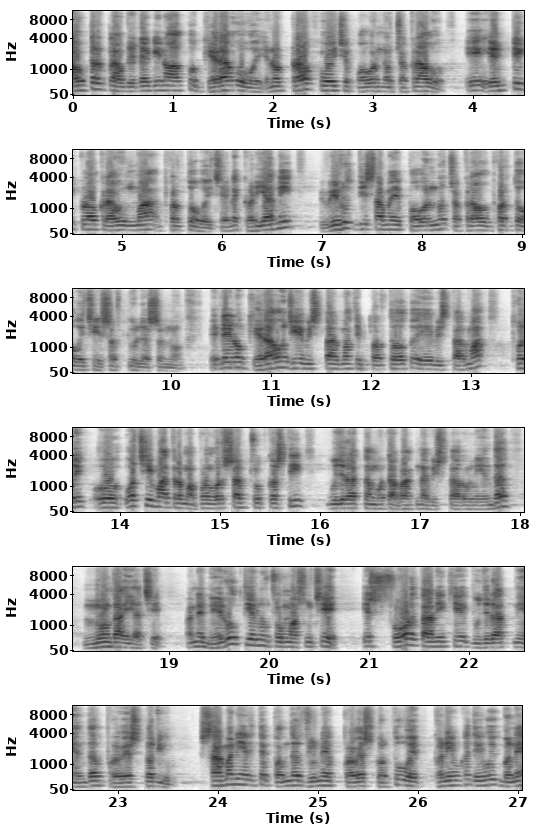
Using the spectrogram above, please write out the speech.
આઉટર ક્લાઉડ એટલે કે એનો આખો ઘેરાવો હોય, એનો ટ્રફ હોય છે, પવનનો ચક્રાવો, એ એન્ટી ક્લોક રાઉન્ડમાં ફરતો હોય છે. એટલે ઘડિયાળની વિરુદ્ધ દિશામાં એ પવનનો ચક્રાવો ફરતો હોય છે સર્ક્યુલેશનનો એટલે એનો ઘેરાવો જે વિસ્તારમાંથી ફરતો હતો, એ વિસ્તારમાં થોડીક ઓછી માત્રામાં પણ વરસાદ ચોક્કસથી ગુજરાતના મોટા ભાગના વિસ્તારોની અંદર નોંધાયા છે. અને નૈઋત્યનું ચોમાસું છે એ સોળ તારીખે ગુજરાતની અંદર પ્રવેશ કર્યું. સામાન્ય રીતે પંદર જૂને પ્રવેશ કરતું હોય ઘણી વખત એવું બને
